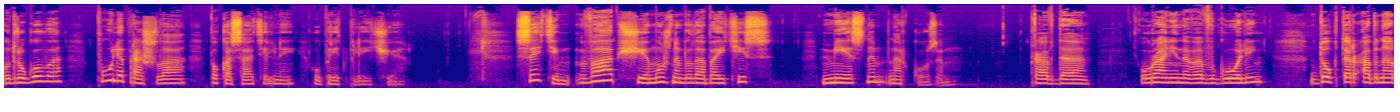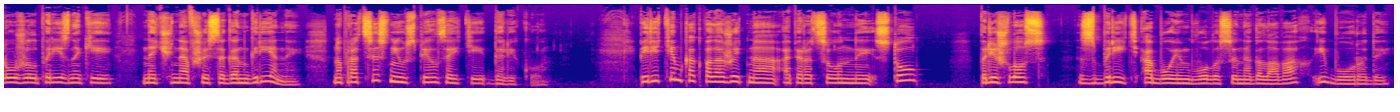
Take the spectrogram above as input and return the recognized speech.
у другого пуля прошла по касательной у предплечья. С этим вообще можно было обойтись местным наркозом. Правда, у раненого в голень доктор обнаружил признаки начинавшейся гангрены, но процесс не успел зайти далеко. Перед тем, как положить на операционный стол, пришлось сбрить обоим волосы на головах и бороды.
